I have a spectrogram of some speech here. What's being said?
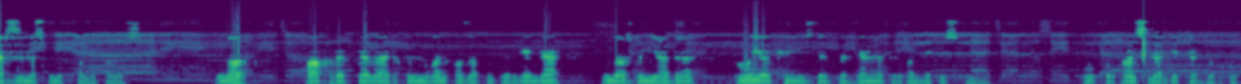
arzimas bo'lib qoldi xolos ular oxiratda va'da qilingan azobni ko'rganda ular dunyoda go'yo kunduzda birdamla turgandek his qildi bu qur'on sizlarga tabliğdir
